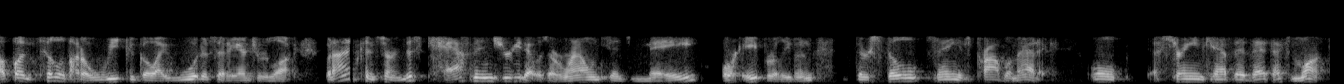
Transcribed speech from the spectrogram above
up until about a week ago, I would have said Andrew Luck, but I'm concerned this calf injury that was around since May or April even, they're still saying it's problematic. Well, a strain cap that, that that's months.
